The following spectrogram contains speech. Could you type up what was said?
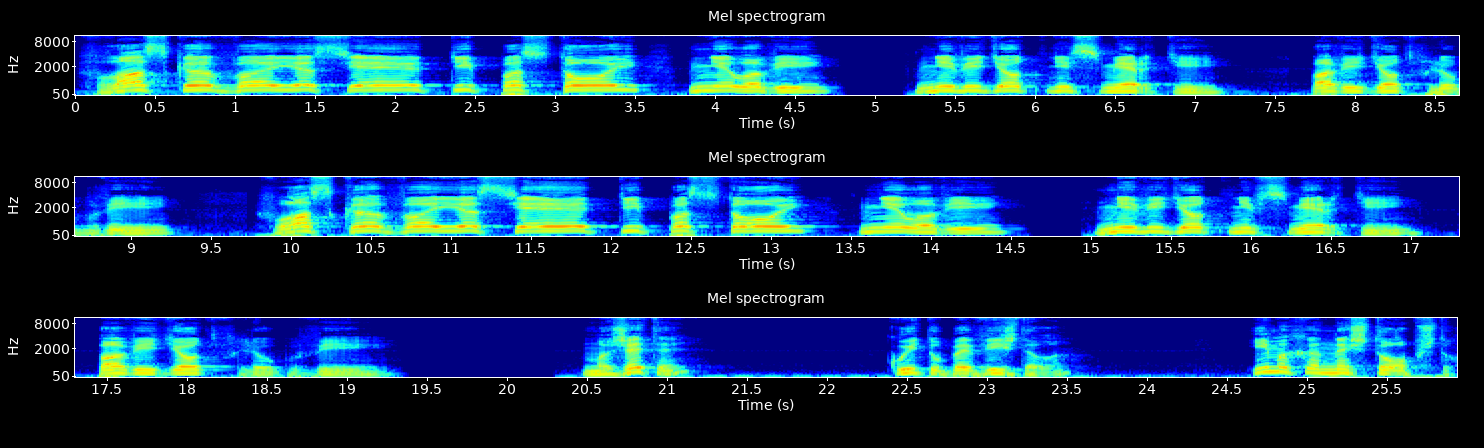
в ласковая сети постой не лови, не ведет ни смерти, поведет в любви. В ласковая сети постой не лови, не ведет ни в смерти, поведет в любви. Мъжете, които бе виждала, имаха нещо общо,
